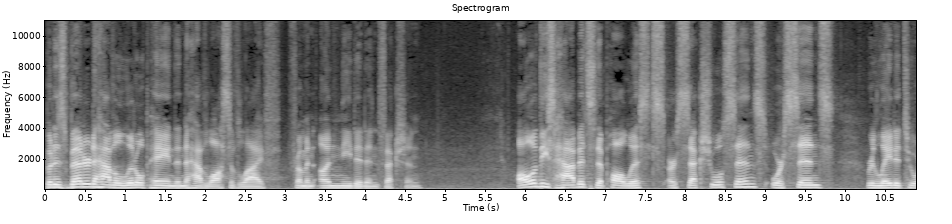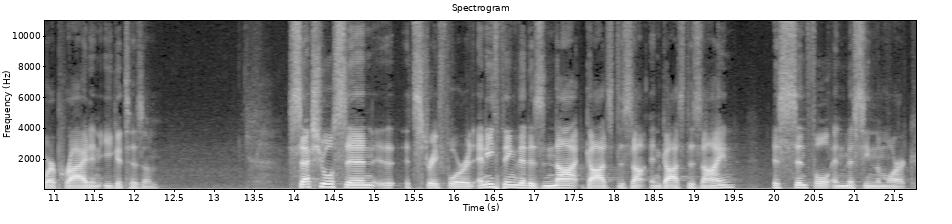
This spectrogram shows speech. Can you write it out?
But it's better to have a little pain than to have loss of life from an unneeded infection. All of these habits that Paul lists are sexual sins or sins related to our pride and egotism. Sexual sin, it's straightforward. Anything that is not God's design in God's design is sinful and missing the mark.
